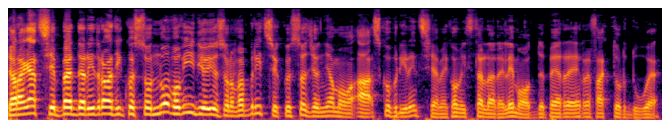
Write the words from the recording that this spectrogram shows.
Ciao ragazzi e ben ritrovati in questo nuovo video, io sono Fabrizio e quest'oggi andiamo a scoprire insieme come installare le mod per R-Factor 2.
